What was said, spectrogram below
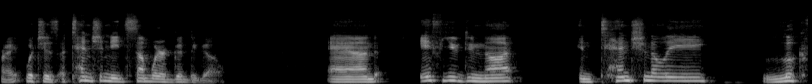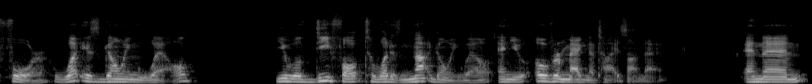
right? Which is attention needs somewhere good to go. And if you do not intentionally look for what is going well, you will default to what is not going well and you over magnetize on that. And then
